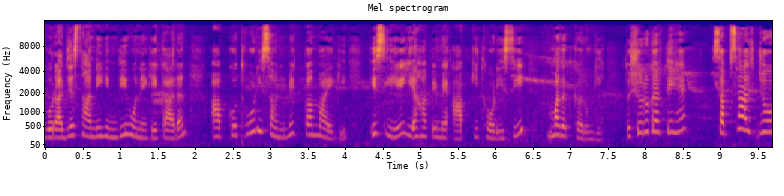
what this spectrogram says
वो राजस्थानी हिंदी होने के कारण आपको थोड़ी समझ में कम आएगी। इसलिए यहाँ पे मैं आपकी थोड़ी सी मदद करूँगी। तो शुरू करते हैं। सबसे जो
